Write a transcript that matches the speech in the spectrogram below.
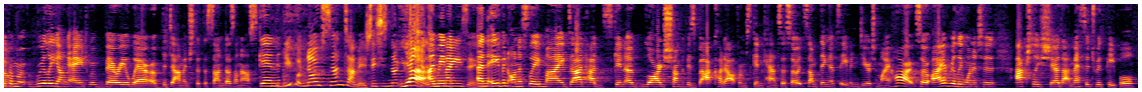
Wow. from a really young age, we're very aware of the damage that the sun does on our skin. You've got no sun damage. This is not. Yeah, I mean, amazing. and even honestly, my dad had skin a large chunk of his back cut out from skin cancer, so it's something that's even dear to my heart. So I really wanted to actually share that message with people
